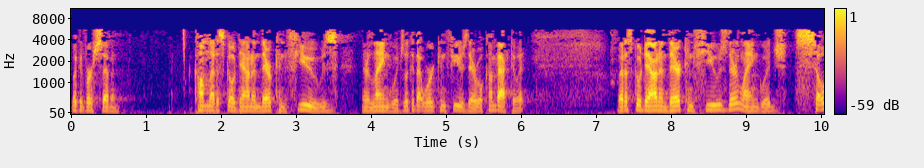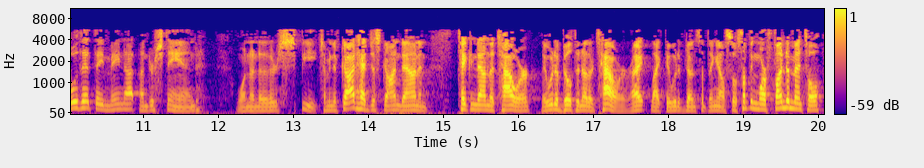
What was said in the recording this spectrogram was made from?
Look at verse 7. Come, let us go down, and there confuse their language. Look at that word confused there. We'll come back to it. Let us go down and there confuse their language so that they may not understand one another's speech. I mean, if God had just gone down and taken down the tower, they would have built another tower, right? Like they would have done something else. So something more fundamental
